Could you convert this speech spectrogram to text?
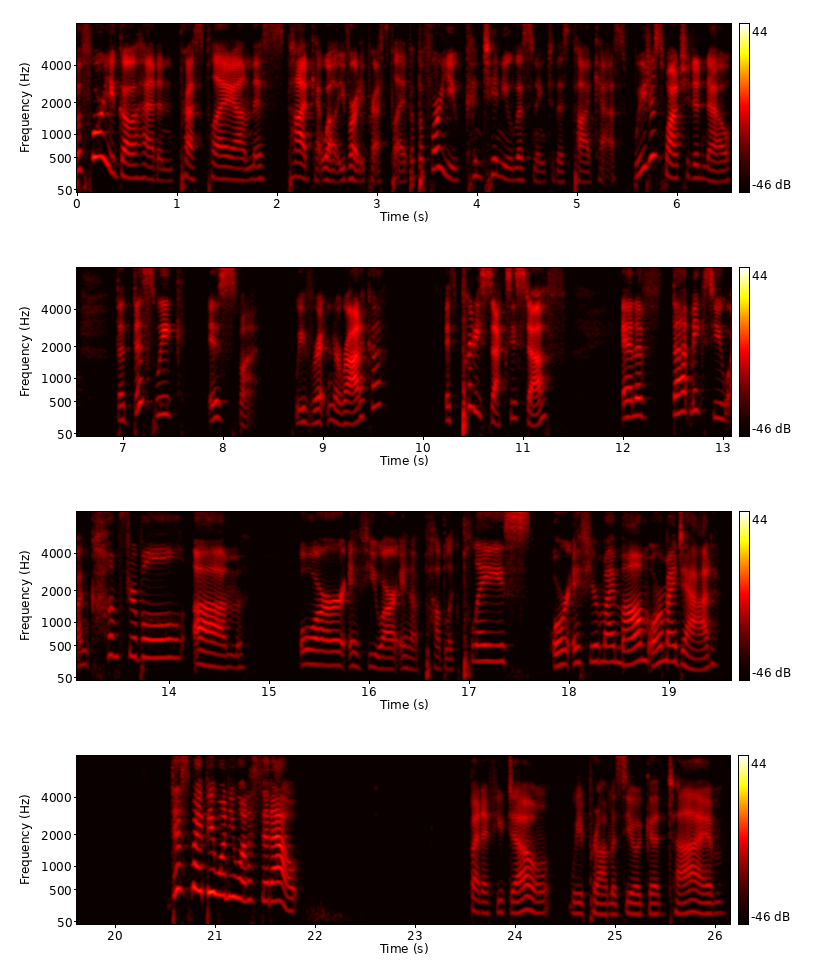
Before you go ahead and press play on this podcast, well, you've already pressed play, but before you continue listening to this podcast, we just want you to know that this week is smut. We've written erotica. It's pretty sexy stuff. And if that makes you uncomfortable, um, or if you are in a public place, or if you're my mom or my dad, this might be one you want to sit out. But if you don't, we promise you a good time.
